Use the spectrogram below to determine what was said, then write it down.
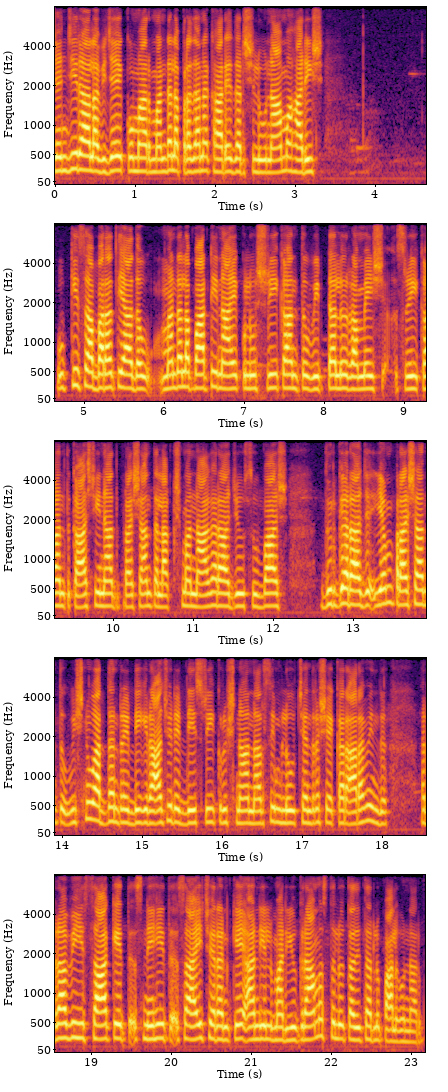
జంజీరాల విజయకుమార్ మండల ప్రధాన కార్యదర్శులు నామ హరీష్ ఉక్కిసా భరత్ యాదవ్ మండల పార్టీ నాయకులు శ్రీకాంత్ విఠల్ రమేష్ శ్రీకాంత్ కాశీనాథ్ ప్రశాంత్ లక్ష్మణ్ నాగరాజు సుభాష్ దుర్గరాజ్ ఎం. ప్రశాంత్ విష్ణువర్ధన్ రెడ్డి రాజురెడ్డి శ్రీకృష్ణ నర్సింహులు చంద్రశేఖర్ అరవింద్ రవి సాకేత్ స్నేహిత్ సాయి చరణ్ కె. అనిల్ మరియు గ్రామస్తులు తదితరులు పాల్గొన్నారు.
